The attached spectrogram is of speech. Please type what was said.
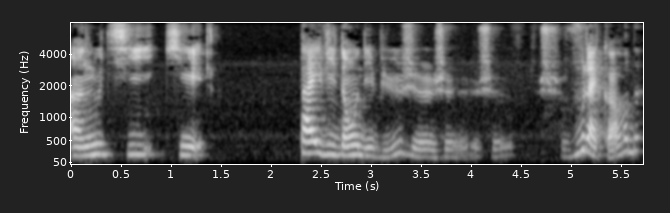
un outil qui est pas évident au début, je, je, je, je vous l'accorde,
